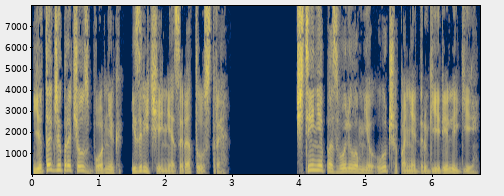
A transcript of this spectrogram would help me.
Я также прочел сборник «Изречения Заратустры». Чтение позволило мне лучше понять другие религии.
